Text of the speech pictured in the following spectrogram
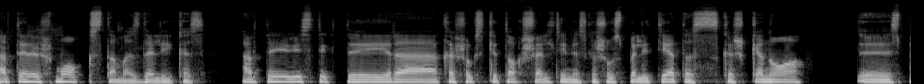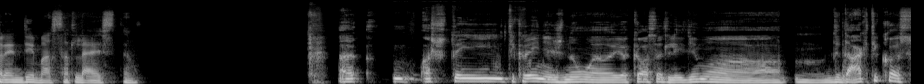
Ar tai yra išmokstamas dalykas? Ar tai vis tik tai yra kažkoks kitoks šaltinis, kažkoks palitėtas, kažkieno e, sprendimas atleisti? Aš tai tikrai nežinau e, jokios atleidimo didaktikos,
